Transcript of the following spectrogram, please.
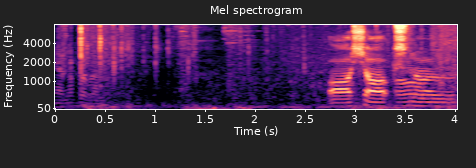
Yeah, no problem. Oh, sharks! Oh. No.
